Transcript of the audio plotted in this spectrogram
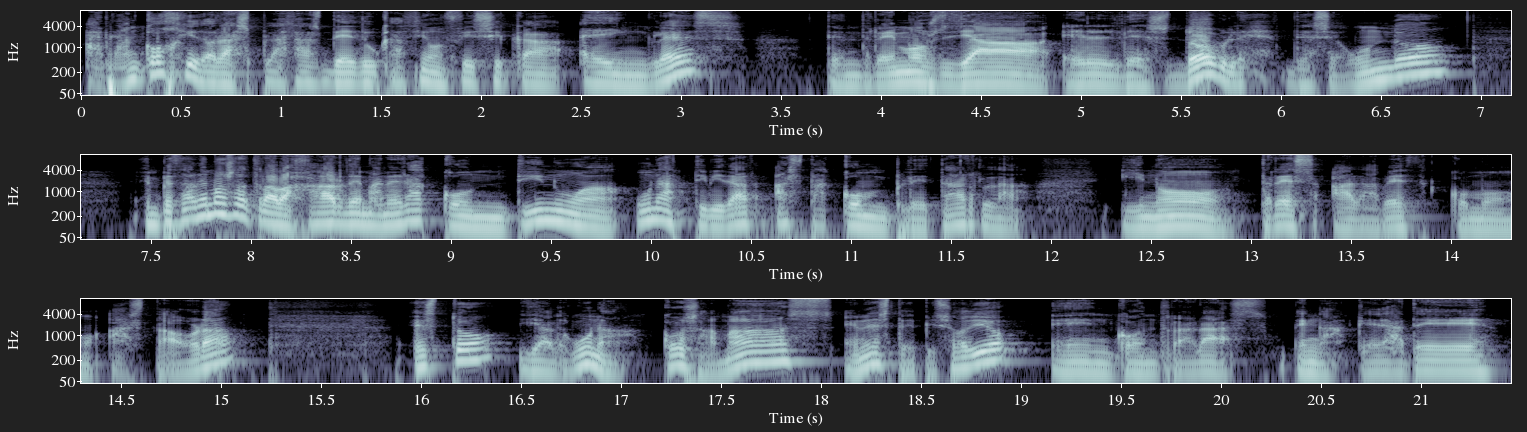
¿Habrán cogido las plazas de educación física e inglés? ¿Tendremos ya el desdoble de segundo? ¿Empezaremos a trabajar de manera continua una actividad hasta completarla y no tres a la vez como hasta ahora? Esto y alguna cosa más en este episodio encontrarás. Venga, quédate.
